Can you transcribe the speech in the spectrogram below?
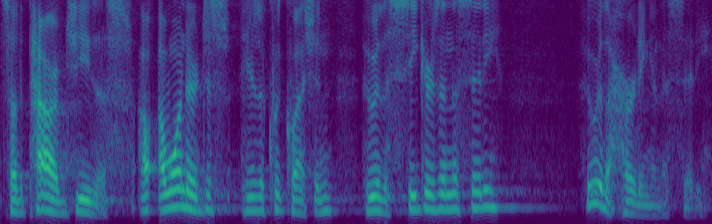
So, the power of Jesus. I, wonder, just here's a quick question Who are the seekers in the city? Who are the hurting in the city?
